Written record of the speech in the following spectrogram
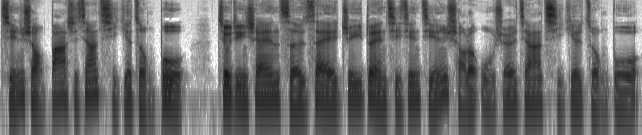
减少八十家企业总部；旧金山则在这一段期间减少了五十二家企业总部。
